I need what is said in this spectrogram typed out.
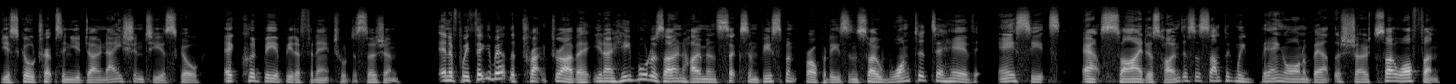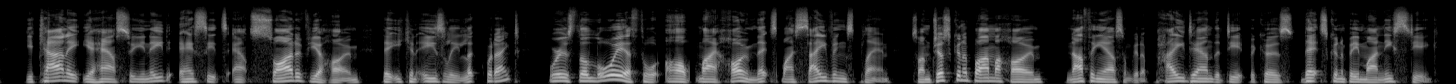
your school trips and your donation to your school, it could be a better financial decision. And if we think about the truck driver, you know, he bought his own home and six investment properties and so wanted to have assets outside his home. This is something we bang on about the show so often. You can't eat your house, so you need assets outside of your home that you can easily liquidate. Whereas the lawyer thought, oh, my home, that's my savings plan. So I'm just going to buy my home. nothing else. I'm going to pay down the debt because that's going to be my nest egg.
